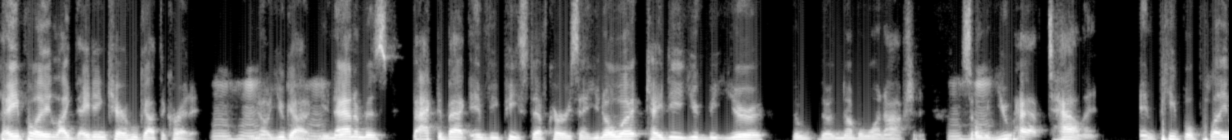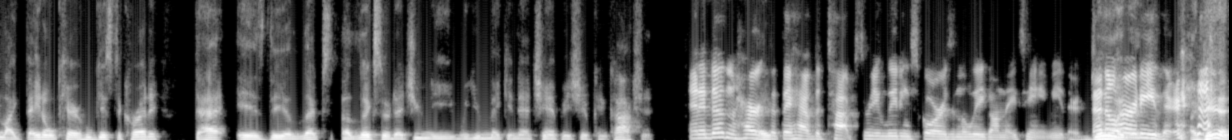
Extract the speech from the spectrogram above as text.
They played like they didn't care who got the credit. Mm-hmm. You know, you got Mhm. unanimous back-to-back MVP Steph Curry saying, you know what, KD, you be you're the, the number one option. So Mm-hmm. when you have talent and people play like they don't care who gets the credit, that is the elix- elixir that you need when you're making that championship concoction. And it doesn't hurt Right. that they have the top three leading scorers in the league on their team either. That Doing don't hurt it. either. Again,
